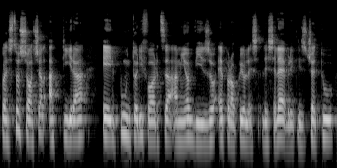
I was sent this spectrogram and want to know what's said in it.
questo social attira e il punto di forza, a mio avviso, è proprio le, le celebrities, cioè tu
